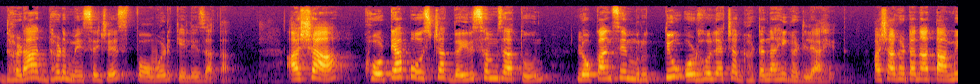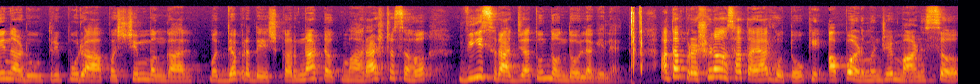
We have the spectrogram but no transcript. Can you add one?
धडाधड मेसेजेस फॉरवर्ड केले जातात. अशा खोट्या पोस्टच्या गैरसमजातून लोकांचे मृत्यू ओढवल्याच्या घटनाही घडल्या आहेत. अशा घटना तामिळनाडू त्रिपुरा पश्चिम बंगाल मध्य प्रदेश कर्नाटक महाराष्ट्रसह वीस राज्यातून नोंदवल्या गेल्या आहेत. आता प्रश्न असा तयार होतो की आपण म्हणजे माणसं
